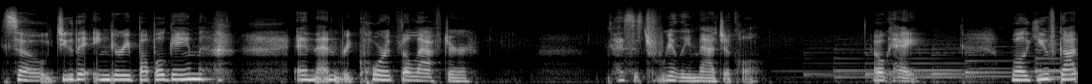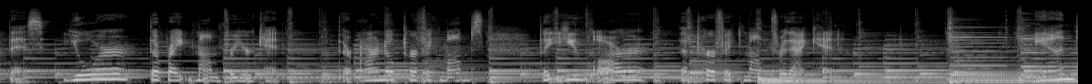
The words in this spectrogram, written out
So do the angry bubble game and then record the laughter because it's really magical. Okay, well, you've got this. You're the right mom for your kid. There are no perfect moms, but you are the perfect mom for that kid. And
